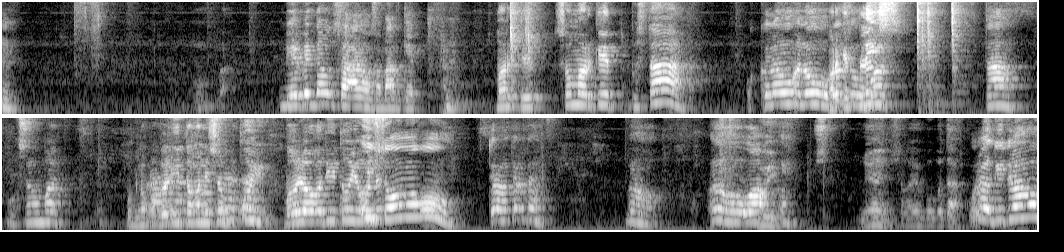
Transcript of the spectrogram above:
Hmm. Bebenta ko sa ano, sa market. Market? Sa market? Basta. Huwag ka lang ano, huwag ka Marketplace? sumbat. Basta. Huwag ka sumbat. Huwag nakabalitan ka ni Sob. Uy, bahala ka dito. Yung Uy, ano- soma ko. Tara, tara, tara. Ano, wa, Uy. eh, Yan, saan kayo pupunta? wala, dito lang ako.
